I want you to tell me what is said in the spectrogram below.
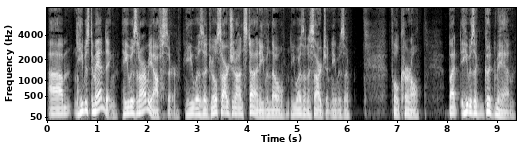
Um, he was demanding. He was an army officer. He was a drill sergeant on stun, even though he wasn't a sergeant. He was a full colonel, but he was a good man.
